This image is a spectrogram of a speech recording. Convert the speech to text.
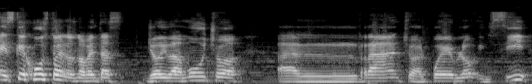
es que justo en los noventas yo iba mucho al rancho, al pueblo, y sí,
